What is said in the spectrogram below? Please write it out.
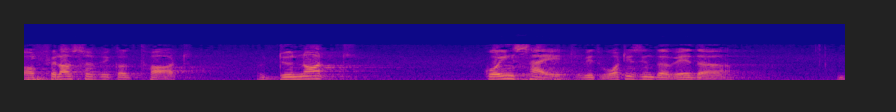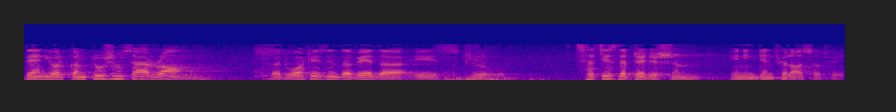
of philosophical thought do not coincide with what is in the Veda, then your conclusions are wrong. But what is in the Veda is true. Such is the tradition in Indian philosophy.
